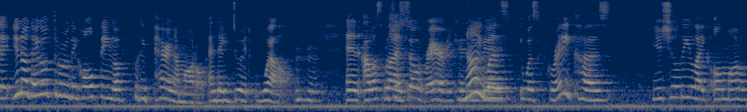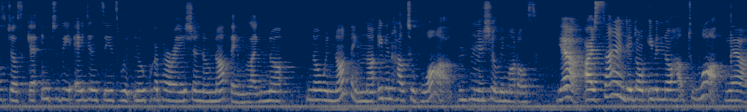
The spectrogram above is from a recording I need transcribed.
they you know they go through the whole thing of preparing a model and they do it well Mm-hmm. and i was Which like is so rare because no it was it was great because usually like all models just get into the agencies with no preparation no nothing like no knowing nothing not even how to walk Mhm. usually models yeah are signed they don't even know how to walk yeah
